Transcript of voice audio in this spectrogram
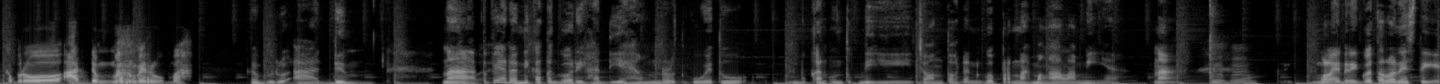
keburu adem sampai rumah. Keburu adem. Nah, tapi ada nih kategori hadiah yang menurut gue tuh bukan untuk dicontoh dan gue pernah mengalaminya. Nah, Mhm. mulai dari gue tolong Nesti.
